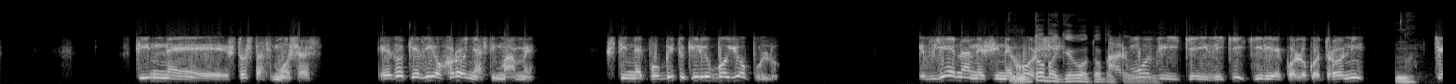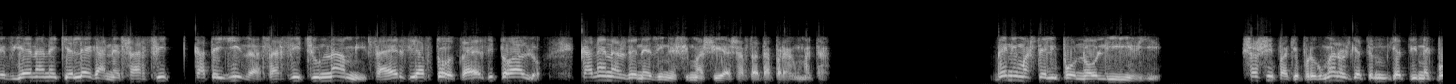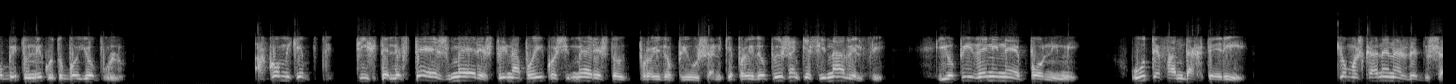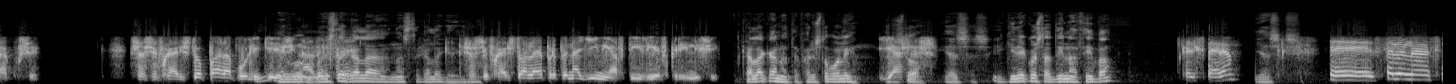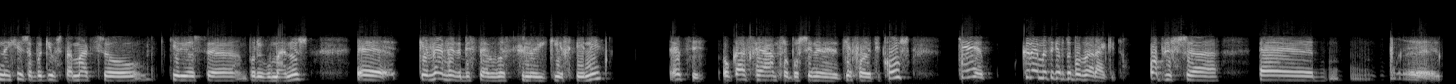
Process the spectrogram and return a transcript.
Στην, ε, στο σταθμό σας, εδώ και δύο χρόνια θυμάμαι, στην εκπομπή του κυρίου Μπογιόπουλου βγαίνανε συνεχώς αρμόδιοι και ειδικοί κύριε Κολοκοτρώνη ναι. και βγαίνανε και λέγανε θα έρθει καταιγίδα, θα έρθει τσουνάμι, θα έρθει αυτό, θα έρθει το άλλο. Κανένας δεν έδινε σημασία σε αυτά τα πράγματα. Δεν είμαστε λοιπόν όλοι οι ίδιοι. Σας είπα και προηγουμένως για την, για την εκπομπή του Νίκου του Μπογιόπουλου. Ακόμη και τις τελευταίες μέρες, πριν από 20 μέρες το προειδοποιούσαν και προειδοποιούσαν και συνάδελφοι οι οποίοι δεν είναι επώνυμοι, ούτε φανταχτεροί. Κι όμως κανένας δεν τους άκουσε. Σας ευχαριστώ πάρα πολύ κύριε συνάδελφε. Να είστε καλά, να είστε καλά κύριε. Σας ευχαριστώ, αλλά έπρεπε να γίνει αυτή η διευκρίνηση. Καλά κάνατε, ευχαριστώ πολύ. Γεια σας. Γεια σας. Η κυρία Κωνσταντίνα Θήβα. Καλησπέρα. Γεια σας. Ε, θέλω να συνεχίσω από εκεί που σταμάτησε ο κύριος ε, προηγουμένως. Ε, και βέβαια δεν πιστεύουμε στη συλλογική ευθύνη. Έτσι. Ο κάθε άνθρωπος είναι διαφορετικός και κρέμεται και από το ποδαράκι του. Όποιος ε, ε, ε,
